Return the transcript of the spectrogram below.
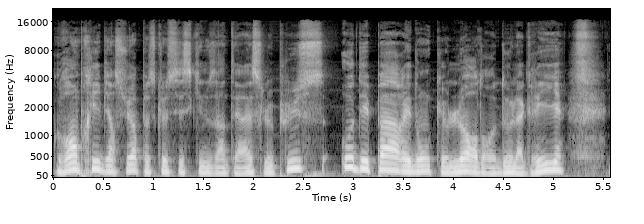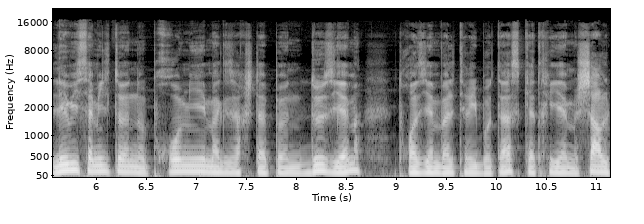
Grand Prix, bien sûr, parce que c'est ce qui nous intéresse le plus. Au départ, et donc l'ordre de la grille, Lewis Hamilton, premier, Max Verstappen, deuxième, troisième Valtteri Bottas, quatrième Charles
